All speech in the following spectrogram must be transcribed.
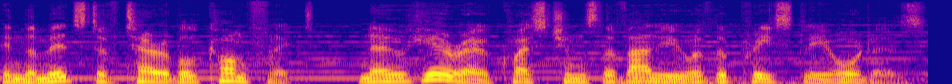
In the midst of terrible conflict, no hero questions the value of the priestly orders.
